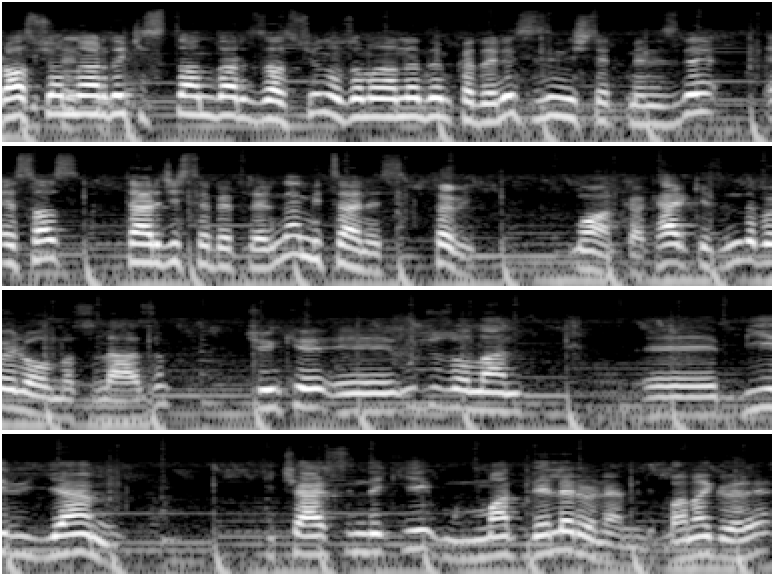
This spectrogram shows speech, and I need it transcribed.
Rasyonlardaki standartizasyon o zaman anladığım kadarıyla sizin işletmenizde esas tercih sebeplerinden bir tanesi. Tabii ki. Muhakkak. Herkesin de böyle olması lazım. Çünkü e, ucuz olan e, bir yem içerisindeki maddeler önemli bana göre.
